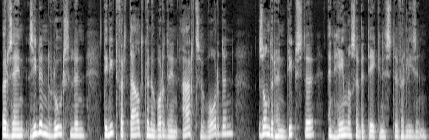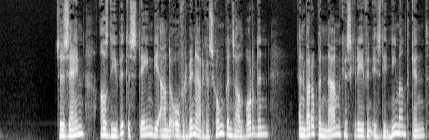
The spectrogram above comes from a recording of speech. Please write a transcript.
Er zijn zielenroerselen die niet vertaald kunnen worden in aardse woorden zonder hun diepste en hemelse betekenis te verliezen. Ze zijn als die witte steen die aan de overwinnaar geschonken zal worden en waarop een naam geschreven is die niemand kent,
